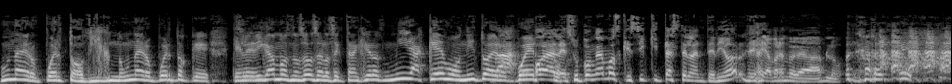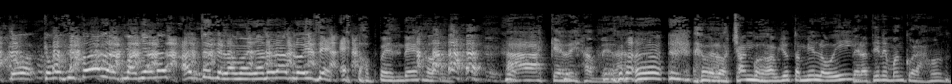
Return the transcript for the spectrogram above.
Un aeropuerto digno, un aeropuerto que, que le digamos nosotros a los extranjeros, mira qué bonito Aeropuerto. órale, supongamos que sí quitaste el anterior. Y hablándole a. Sí, como, como si todas las mañanas, antes de la mañanera, lo dice, estos pendejos. ah, qué déjame. da. Los changos, yo también lo oí. Pero tiene buen corazón.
